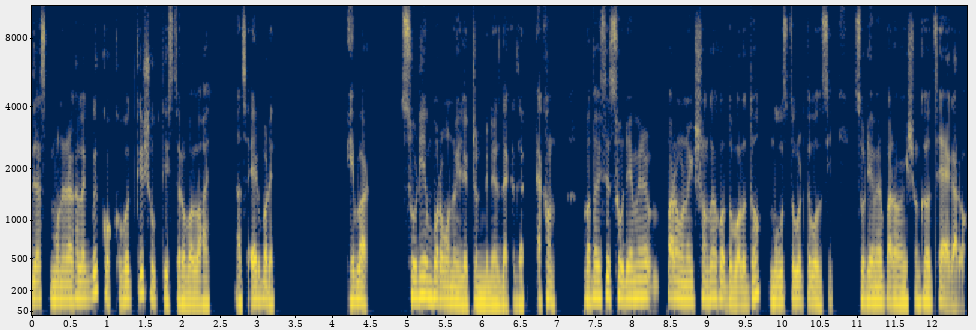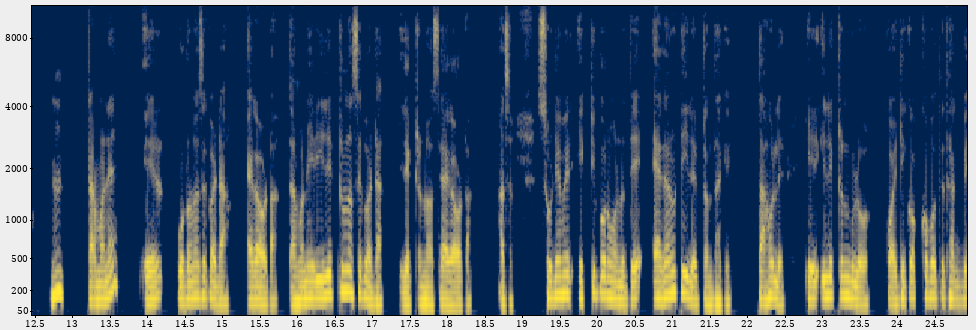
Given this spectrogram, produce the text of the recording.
জাস্ট মনে রাখা লাগবে কক্ষপথকে শক্তি স্তর বলা হয়। আচ্ছা এরপরে, এবার সোডিয়াম পরমাণু ইলেকট্রন বিন্যাস দেখা যাক। এখন, কথা হচ্ছে সোডিয়ামের পারমাণবিক সংখ্যা কত বলতো? মুখস্থ করতে বলছি। সোডিয়ামের পারমাণবিক সংখ্যা হচ্ছে এগারো। হুম? তার মানে এর প্রোটন আছে কয়টা? এগারোটা। তার মানে এর ইলেকট্রন আছে কয়টা? ইলেকট্রন আছে এগারোটা। আচ্ছা সোডিয়ামের একটি পরমাণুতে এগারোটি ইলেকট্রন থাকে। তাহলে এর ইলেকট্রনগুলো কয়টি কক্ষপথে থাকবে?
